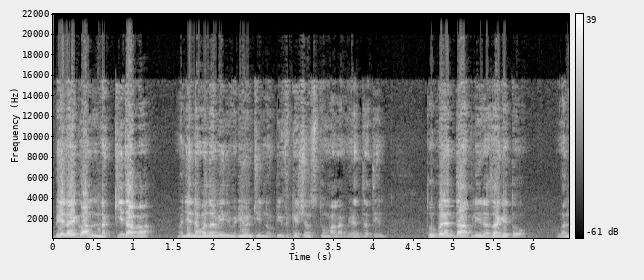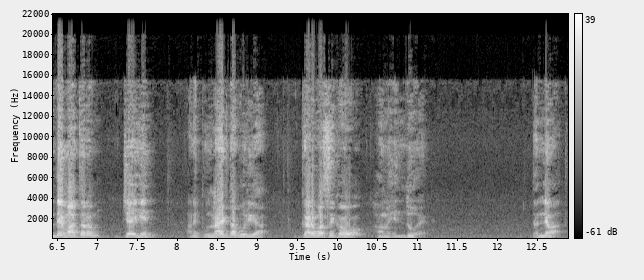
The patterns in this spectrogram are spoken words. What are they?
बेल आयकॉन नक्की दाबा. म्हणजे नवनवीन व्हिडिओंची नोटिफिकेशन्स तुम्हाला मिळत जातील. तोपर्यंत आपली रजा घेतो. वंदे मातरम जय हिंद. आणि पुन्हा एकदा बोलूया गर्व से कहो हम हिंदू आहे धन्यवाद.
